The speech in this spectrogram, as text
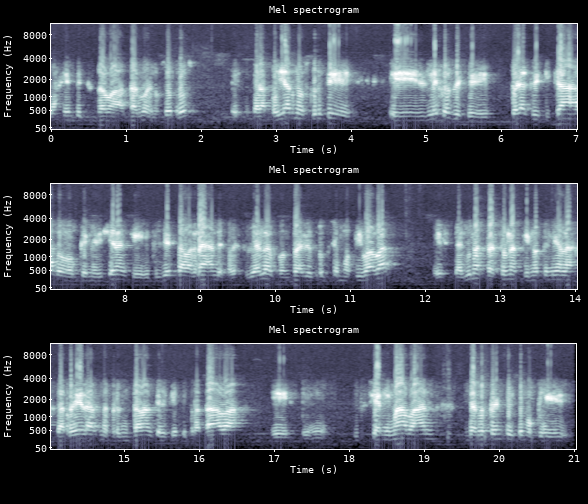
la gente que estaba a cargo de nosotros este, para apoyarnos. Creo que eh, lejos de que fuera criticado o que me dijeran que pues, ya estaba grande para estudiarlo, al contrario, creo que se motivaba. Este, algunas personas que no tenían las carreras me preguntaban de qué se trataba, este, se animaban, de repente como que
